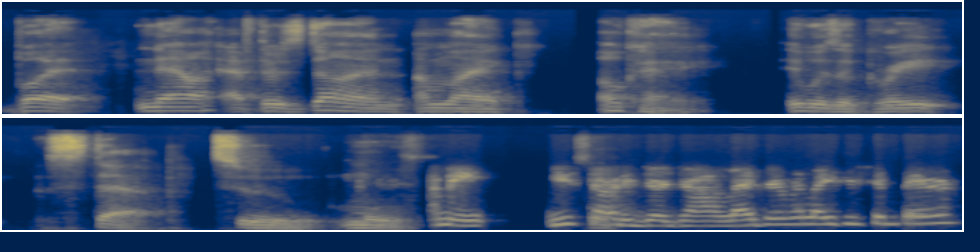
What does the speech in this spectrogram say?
But now after it's done, I'm like, okay, it was a great step to move. I mean, you started your John Legend relationship there.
